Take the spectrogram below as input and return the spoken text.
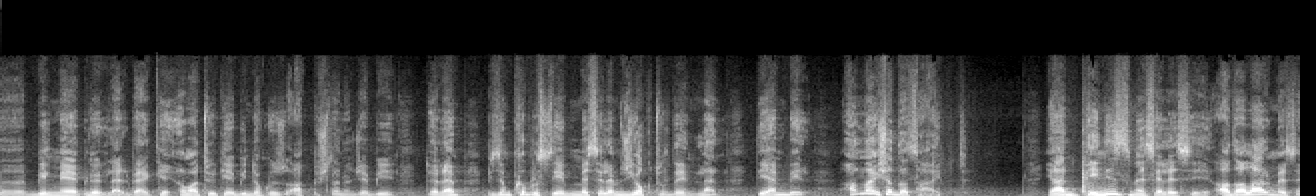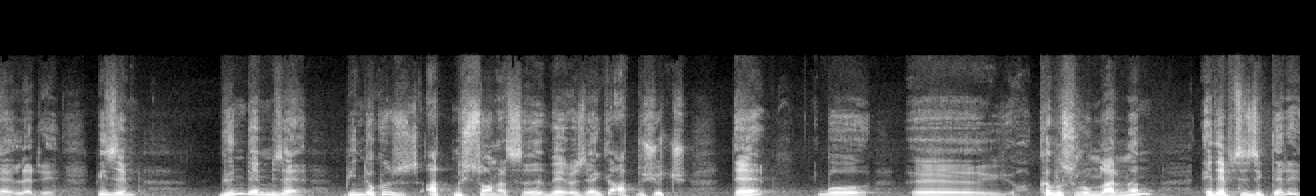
e, bilmeyebilirler belki ama Türkiye 1960'tan önce bir dönem bizim Kıbrıs diye bir meselemiz yoktur denilen diyen bir anlayışa da sahipti. Yani deniz meselesi, adalar meseleleri bizim gündemimize 1960 sonrası ve özellikle 63'de bu e, Kıbrıs Rumlarının edepsizlikleri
